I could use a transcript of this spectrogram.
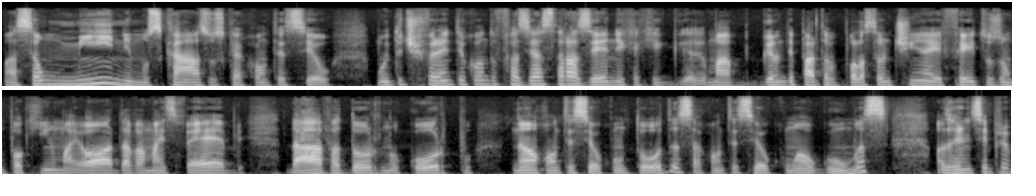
mas são mínimos casos que aconteceu. Muito diferente quando fazia AstraZeneca, que uma grande parte da população tinha efeitos um pouquinho maior, dava mais febre, dava dor no corpo. Não aconteceu com todas, aconteceu com algumas, mas a gente sempre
